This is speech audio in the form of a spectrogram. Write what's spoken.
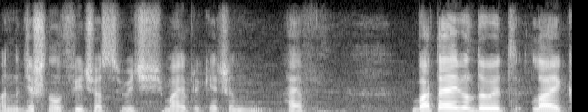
on additional features which my application have. But I will do it like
